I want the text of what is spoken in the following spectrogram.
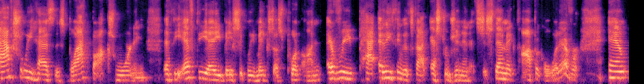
actually has this black box warning that the FDA basically makes us put on every anything that's got estrogen in it, systemic, topical, whatever. And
